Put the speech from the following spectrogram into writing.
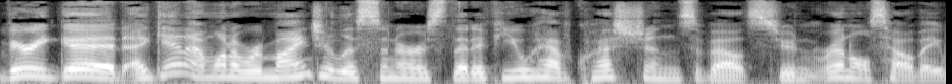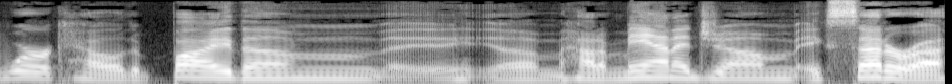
Very good. Again, I want to remind you, listeners, that if you have questions about student rentals, how they work, how to buy them, uh, um, how to manage them, etc.,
